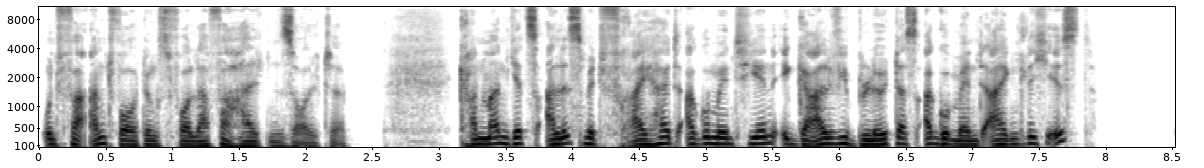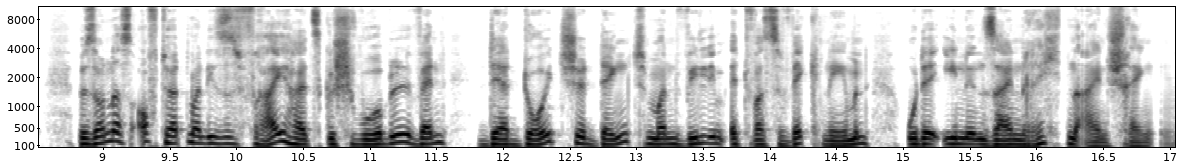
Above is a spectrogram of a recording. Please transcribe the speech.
und verantwortungsvoller verhalten sollte. Kann man jetzt alles mit Freiheit argumentieren, egal wie blöd das Argument eigentlich ist? Besonders oft hört man dieses Freiheitsgeschwurbel, wenn der Deutsche denkt, man will ihm etwas wegnehmen oder ihn in seinen Rechten einschränken.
